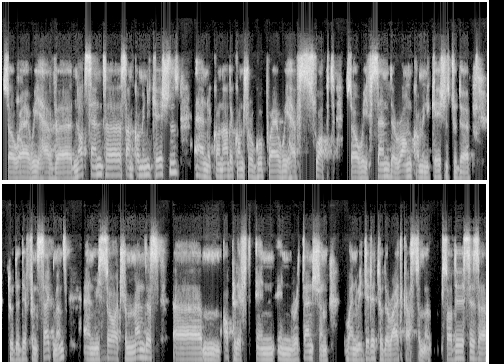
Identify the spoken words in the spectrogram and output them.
So where we have uh, not sent uh, some communications and another control group where we have swapped. So we've sent the wrong communications to the to the different segments, and we saw a tremendous um, uplift in in retention when we did it to the right customer. So this is a,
